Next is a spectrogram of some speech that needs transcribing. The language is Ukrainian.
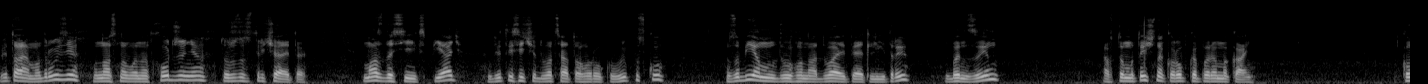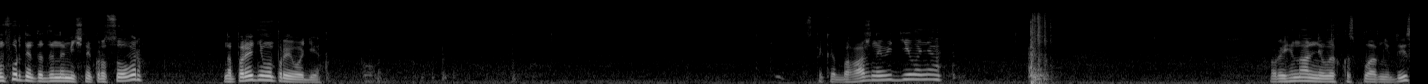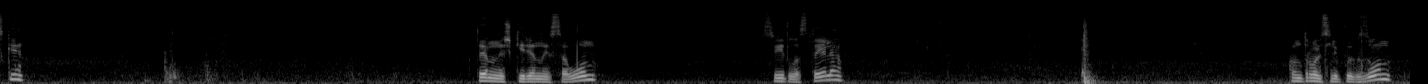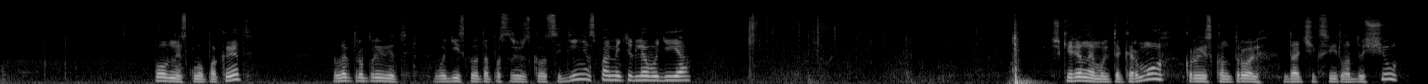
Вітаємо, друзі! У нас нове надходження. Тож зустрічайте Mazda CX5 2020 року випуску з об'ємом двигуна 2,5 літри, бензин, автоматична коробка перемикань. Комфортний та динамічний кросовер на передньому приводі. Ось таке багажне відділення. Оригінальні легкосплавні диски. Темний шкіряний салон, світла стеля, контроль сліпих зон, повний склопакет, електропривід водійського та пасажирського сидіння з пам'яттю для водія, шкіряне мультикермо, круїз-контроль, датчик світла дощу,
